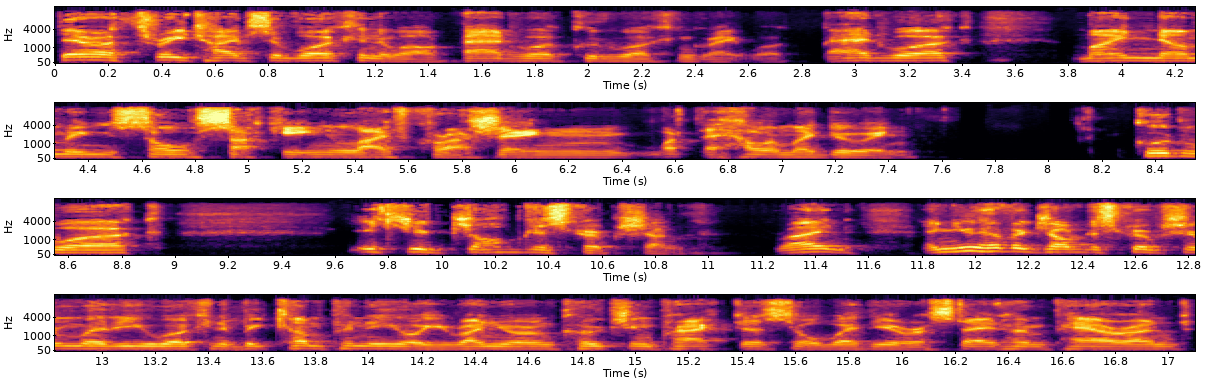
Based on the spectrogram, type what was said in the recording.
There are three types of work in the world: bad work, good work, and great work. Bad work, mind-numbing, soul-sucking, life-crushing. What the hell am I doing? Good work, it's your job description right? And you have a job description whether you work in a big company or you run your own coaching practice or whether you're a stay at home parent.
